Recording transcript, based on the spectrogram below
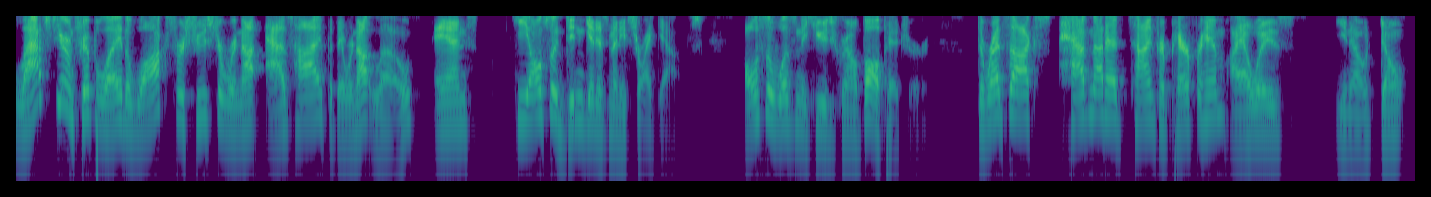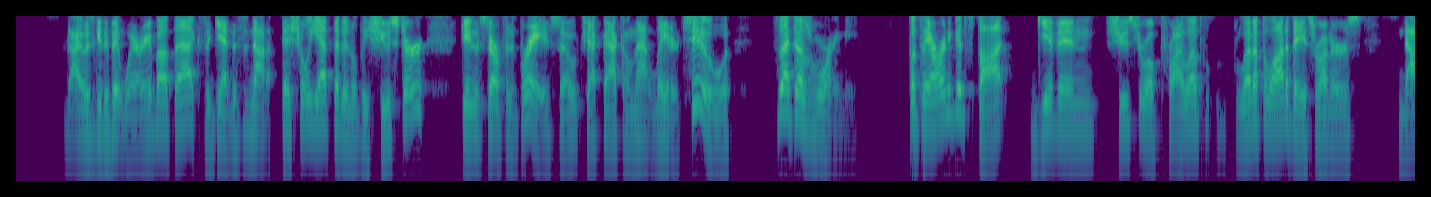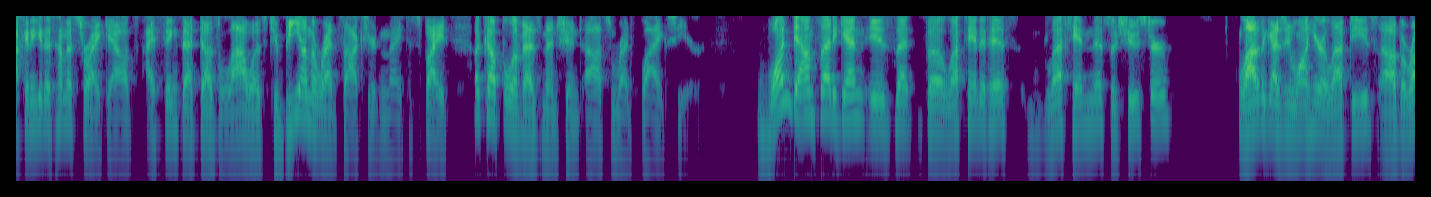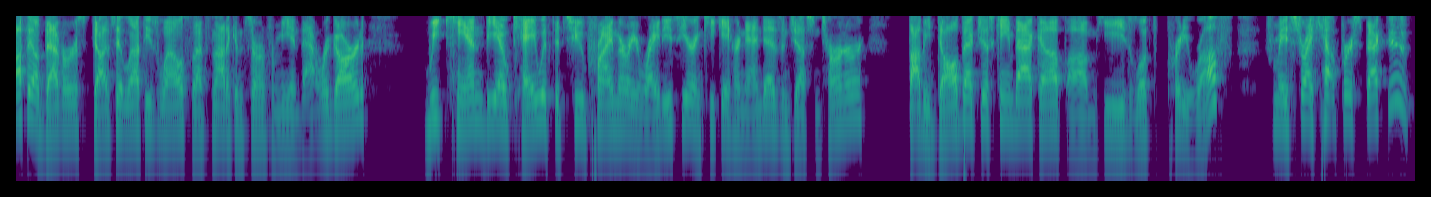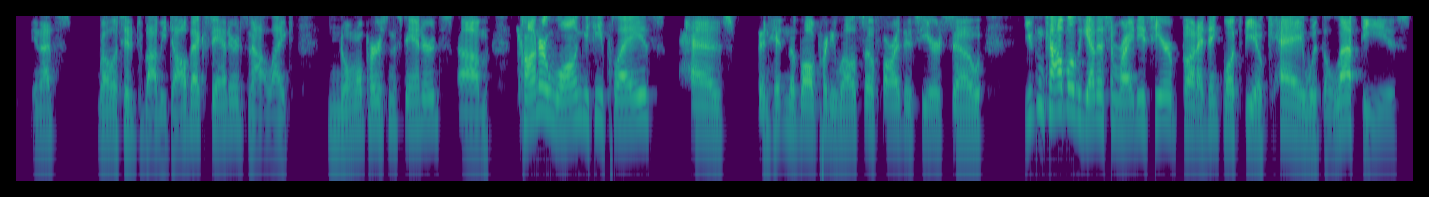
Last year in AAA, the walks for Shuster were not as high, but they were not low. And he also didn't get as many strikeouts. Also, wasn't a huge ground ball pitcher. The Red Sox have not had time to prepare for him. I always, you know, don't. I always get a bit wary about that because again, this is not official yet that it'll be Shuster getting the start for the Braves. So check back on that later too. So that does worry me. But they are in a good spot given Shuster will probably let, let up a lot of base runners. Not going to get a ton of strikeouts. I think that does allow us to be on the Red Sox here tonight, despite a couple of, as mentioned, uh, some red flags here. One downside again is that the left-handed his left-handedness of Shuster. A lot of the guys we want here are lefties, uh, but Rafael Devers does hit lefties well, so that's not a concern for me in that regard. We can be okay with the two primary righties here, and Kike Hernandez and Justin Turner. Bobby Dalbec just came back up. Um, he's looked pretty rough from a strikeout perspective, and that's relative to Bobby Dalbec standards, not like normal person standards. Um, Connor Wong, if he plays, has been hitting the ball pretty well so far this year. So you can cobble together some righties here, but I think we'll have to be okay with the lefties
